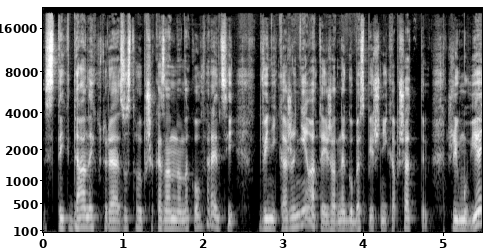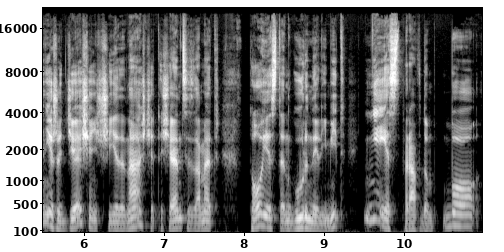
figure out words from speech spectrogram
z, tych danych, które zostały przekazane na konferencji, wynika, że nie ma tutaj żadnego bezpiecznika przed tym. Czyli mówienie, że 10 czy 11 tysięcy za metr to jest ten górny limit, nie jest prawdą, bo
